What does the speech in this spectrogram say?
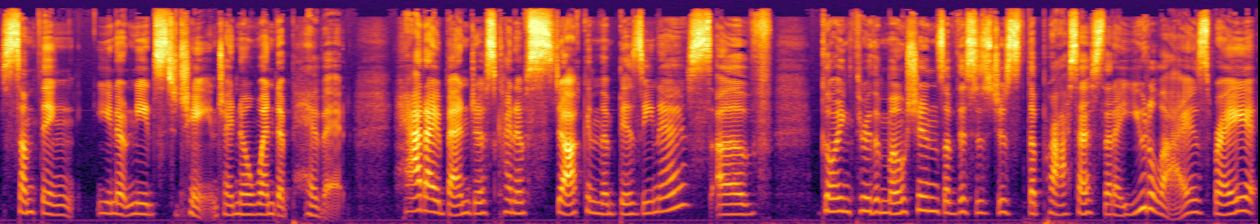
something, you know, needs to change. I know when to pivot. Had I been just kind of stuck in the busyness of going through the motions of this is just the process that I utilize, right?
